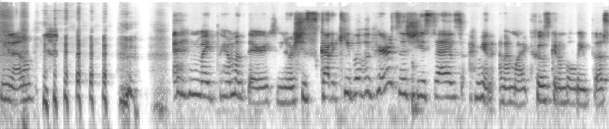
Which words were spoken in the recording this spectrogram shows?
you know. And my grandmother's, you know, she's got to keep up appearances. She says, I mean, and I'm like, who's gonna believe this?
